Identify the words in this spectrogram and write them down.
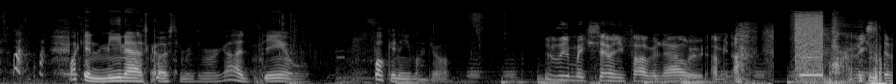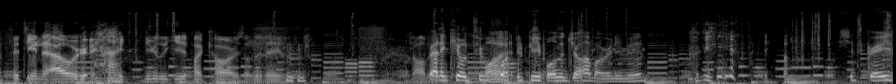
fucking mean-ass customers, bro. God damn. Fucking hate my job. Literally make 75 an hour. I mean, I make 750 an hour and I nearly get my cars on the daily. Job Gotta kill two what? fucking people on the job already, man. Shit's crazy.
